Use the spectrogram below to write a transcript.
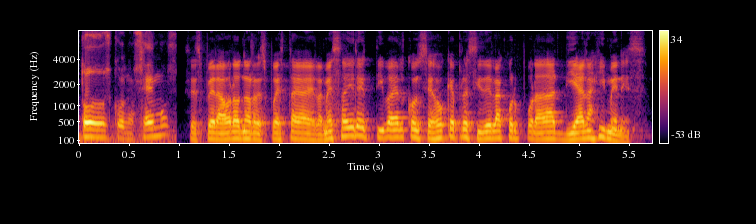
todos conocemos. Se espera ahora una respuesta de la mesa directiva del Consejo que preside la corporada Diana Jiménez.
